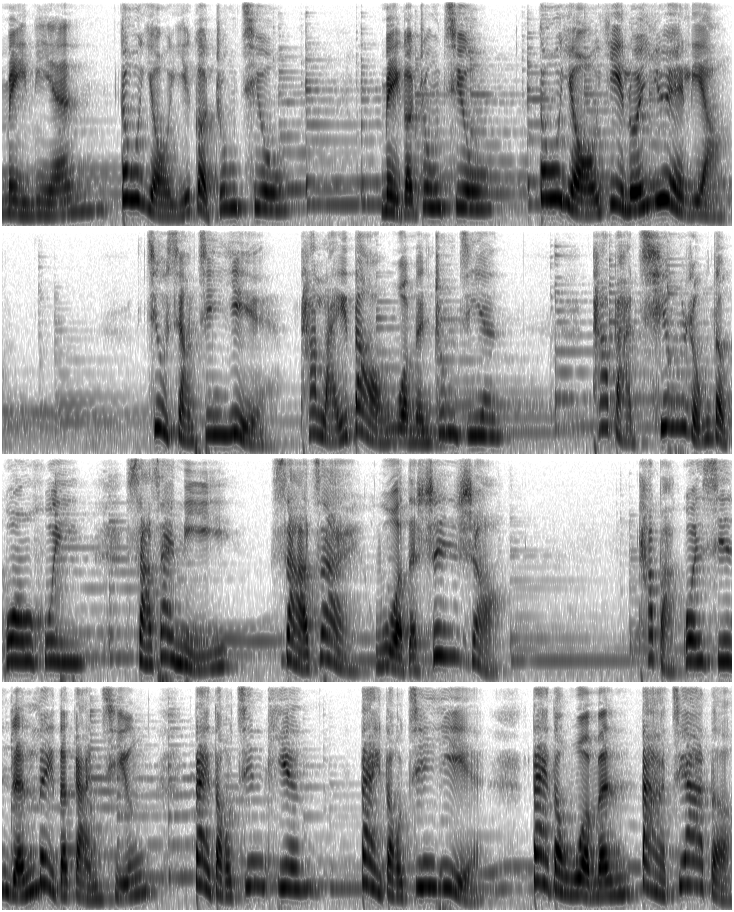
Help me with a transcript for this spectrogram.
每年都有一个中秋，每个中秋都有一轮月亮。就像今夜，它来到我们中间，它把轻柔的光辉洒在你，洒在我的身上。它把关心人类的感情带到今天，带到今夜。带到我们大家的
